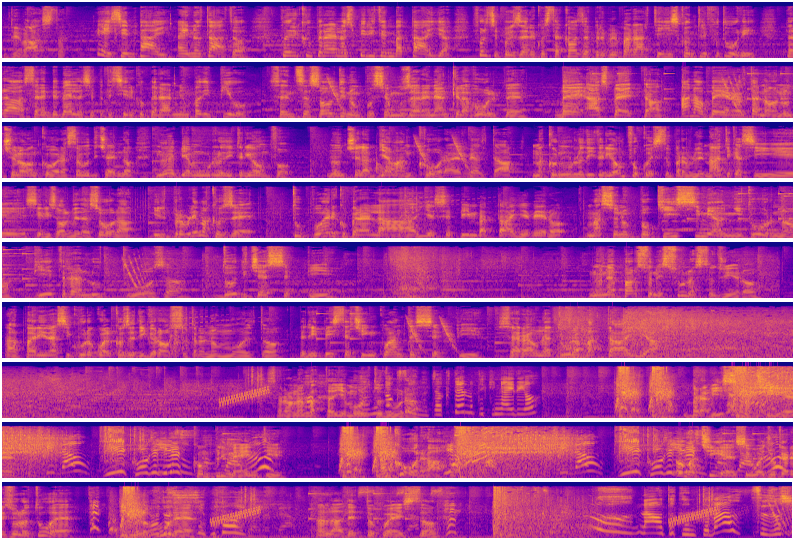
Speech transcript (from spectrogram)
devasta. Ehi senpai, hai notato? Puoi recuperare lo spirito in battaglia. Forse puoi usare questa cosa per prepararti agli scontri futuri. Però sarebbe bello se potessi recuperarne un po' di più. Senza soldi non possiamo usare neanche la volpe. Beh, aspetta. Ah no, beh, in realtà no, non ce l'ho ancora. Stavo dicendo, noi abbiamo un urlo di trionfo. Non ce l'abbiamo ancora in realtà. Ma con urlo di trionfo questa problematica si, si risolve da sola. Il problema cos'è? Tu puoi recuperare la, gli SP in battaglia, è vero? Ma sono pochissimi a ogni turno. Pietra luttuosa. 12 SP Non è apparso nessuno a sto giro. Apparirà sicuro qualcosa di grosso tra non molto. Ripisti a 50 SP Sarà una dura battaglia Sarà una battaglia molto dura. Bravissima Cie. Complimenti. Ancora. Oh ma Cie, se vuoi giocare solo tu, eh. Dimmelo pure. Allora, detto questo.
